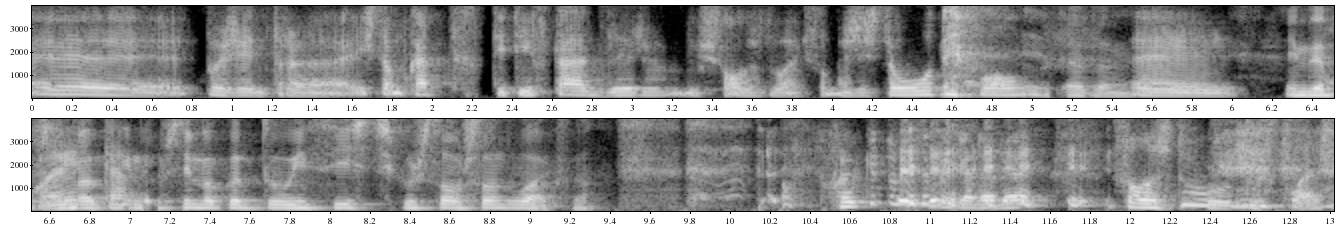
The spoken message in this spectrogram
Eh, depois entra. Isto é um bocado repetitivo, está a dizer dos solos do Axel, mas isto é outro solo. Exatamente. eh, Ainda, por cima, correto. ainda por cima, quando tu insistes que os solos são do Axel. Foi o que eu estou sempre a enganar, né? Solos do, do Slash.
